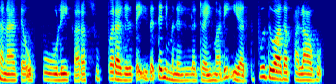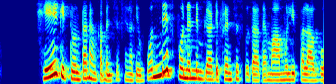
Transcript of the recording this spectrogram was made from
ಚೆನ್ನಾಗಿರುತ್ತೆ. ಉಪ್ಪು, ಹುಳಿ, ಖಾರ ಸೂಪರಾಗಿರುತ್ತೆ. ಇವತ್ತೇ ನಿಮ್ಮನ್ನೆಲ್ಲ ಟ್ರೈ ಮಾಡಿ, ಈ ಅದ್ಭುತವಾದ ಪಲಾವು ಹೇಗಿತ್ತು ಅಂತ ನಂಗೆ ಕಮೆಂಟ್ ಸೆಕ್ಷನಲ್ಲಿ ಒಂದೇ ಸ್ಪೂನಲ್ಲಿ ನಿಮಗೆ ಆ ಡಿಫ್ರೆನ್ಸಸ್ ಗೊತ್ತಾಗುತ್ತೆ. ಮಾಮೂಲಿ ಪಲಾವು,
